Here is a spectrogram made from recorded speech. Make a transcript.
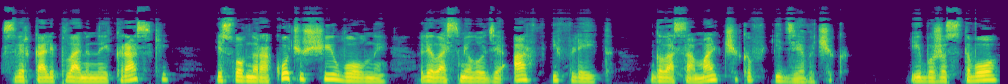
сверкали пламенные краски, и словно ракочущие волны лилась мелодия арф и флейт, голоса мальчиков и девочек. И божество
